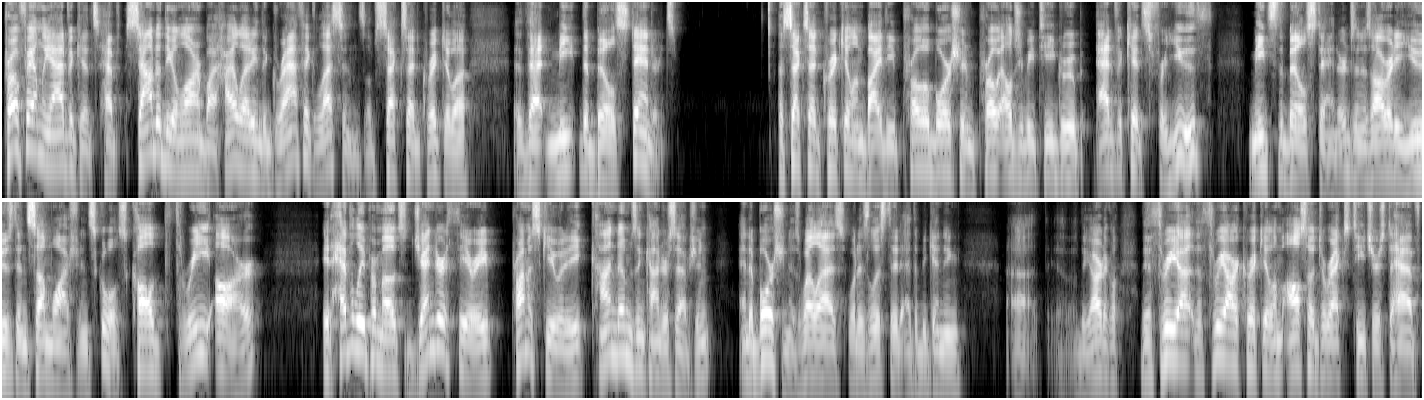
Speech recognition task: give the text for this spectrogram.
Pro-family advocates have sounded the alarm by highlighting the graphic lessons of sex ed curricula that meet the bill's standards. The sex ed curriculum by the pro-abortion, pro-LGBT group Advocates for Youth meets the bill's standards and is already used in some Washington schools. Called 3R, it heavily promotes gender theory, promiscuity, condoms and contraception, and abortion, as well as what is listed at the beginning uh, of the article. The, three, uh, the 3R curriculum also directs teachers to have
